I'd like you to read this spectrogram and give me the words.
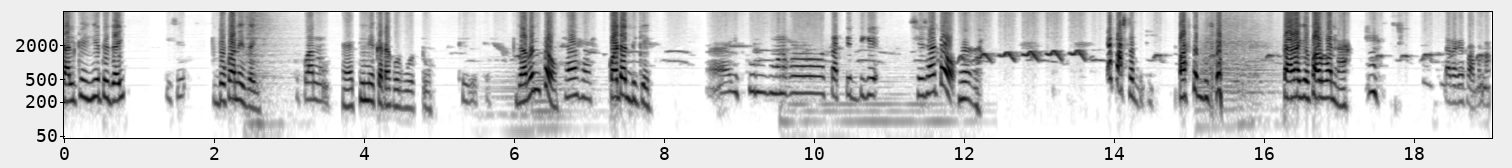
কালকে ইয়েতে যাই। কিসে? দোকানে যাই। দোকানে? হ্যাঁ কিনে কাটা করব একটু। ঠিক আছে। যাবেন তো? হ্যাঁ হ্যাঁ। কয়টার দিকে? স্কুল মনে করো চারটের দিকে শেষ হয় তো। হ্যাঁ। পাঁচটার দিকে। পাঁচটার দিকে? তার আগে পারব না? তার আগে পাবো না।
